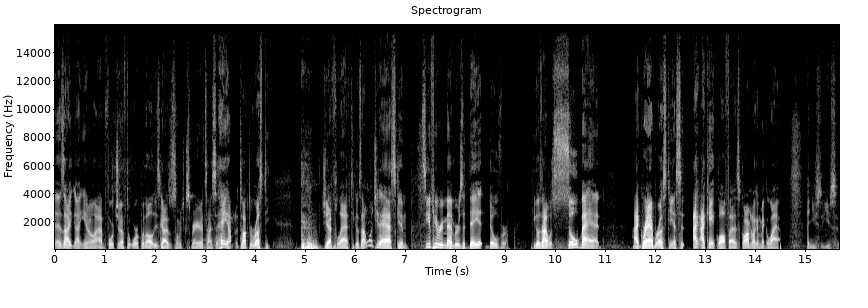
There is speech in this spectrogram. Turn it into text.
as I, I, you know, I'm fortunate enough to work with all these guys with so much experience. I said, hey, I'm going to talk to Rusty. Jeff laughed. He goes, I want you to ask him, see if he remembers a day at Dover. He goes, I was so bad, I grabbed Rusty. And I said, I, I can't qualify this car. I'm not going to make a lap. And you, you said,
